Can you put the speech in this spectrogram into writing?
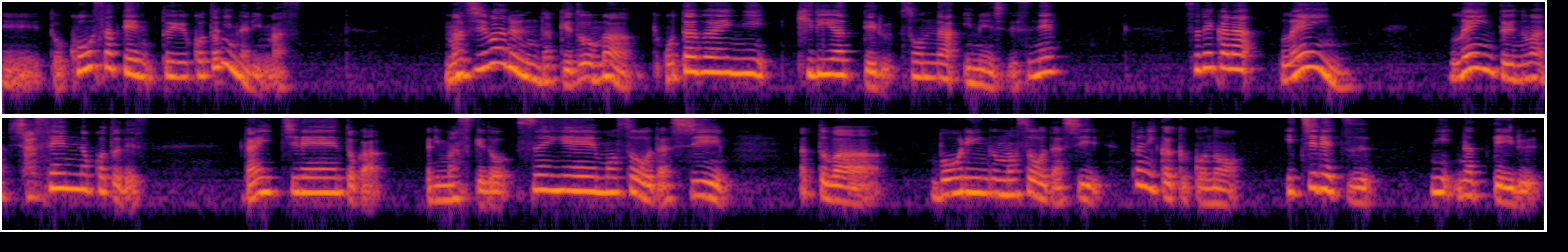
えーと交差点ということになります。交わるんだけどまあお互いに切り合ってるそんなイメージですねそれからレインレインというのは車線のことです第一レーンとかありますけど水泳もそうだしあとはボーリングもそうだしとにかくこの一列になっている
